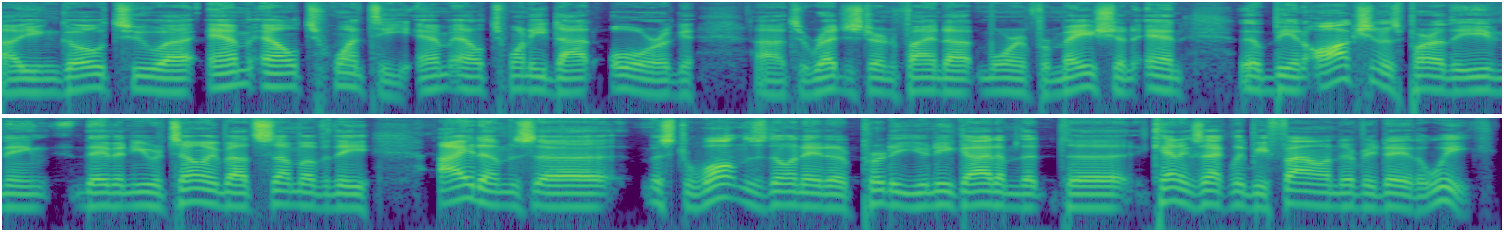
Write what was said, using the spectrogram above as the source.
Uh, you can go to uh, ML20, ML20.org uh, to register and find out more information. And there'll be an auction as part of the evening. David, you were telling me about some of the items. Uh, Mr. Walton's donated a pretty unique item that can't exactly be found every day of the week.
